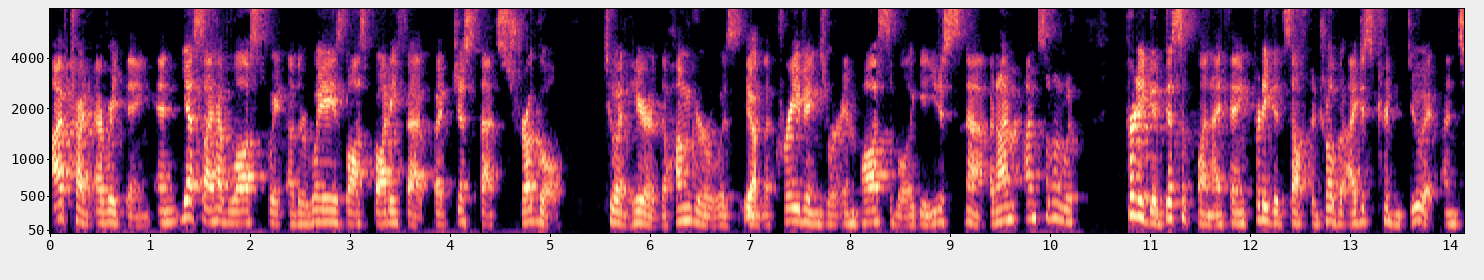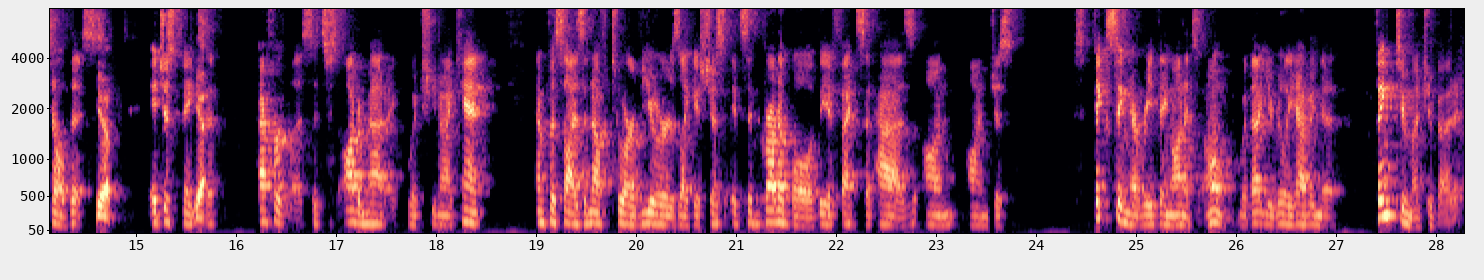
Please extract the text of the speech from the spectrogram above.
I've tried everything. And yes, I have lost weight other ways, lost body fat, but just that struggle to adhere, the hunger was, yep. you know, the cravings were impossible. Like you just snap. And I'm, I'm someone with pretty good discipline, I think, pretty good self control, but I just couldn't do it until this. Yep. It just makes yep. it effortless. It's automatic, which you know I can't emphasize enough to our viewers. Like it's just it's incredible the effects it has on on just fixing everything on its own without you really having to think too much about it.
